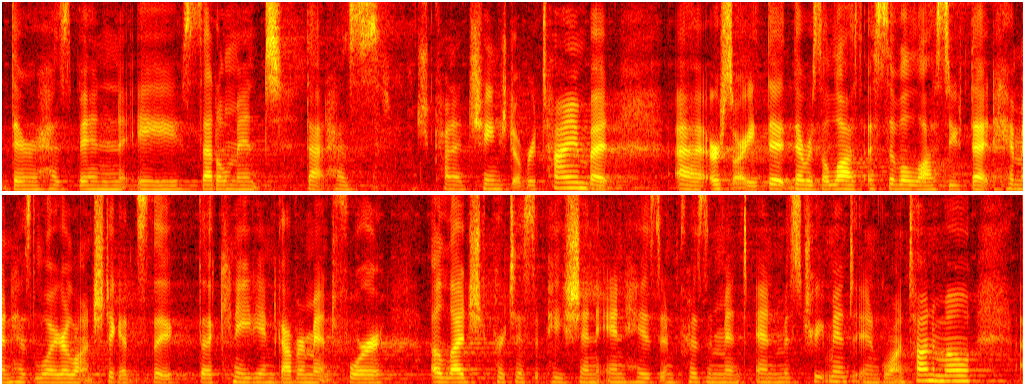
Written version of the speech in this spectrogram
there has been a settlement that has kind of changed over time, but uh, or sorry, the, there was a, law, a civil lawsuit that him and his lawyer launched against the, the Canadian government for alleged participation in his imprisonment and mistreatment in Guantanamo. Uh,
